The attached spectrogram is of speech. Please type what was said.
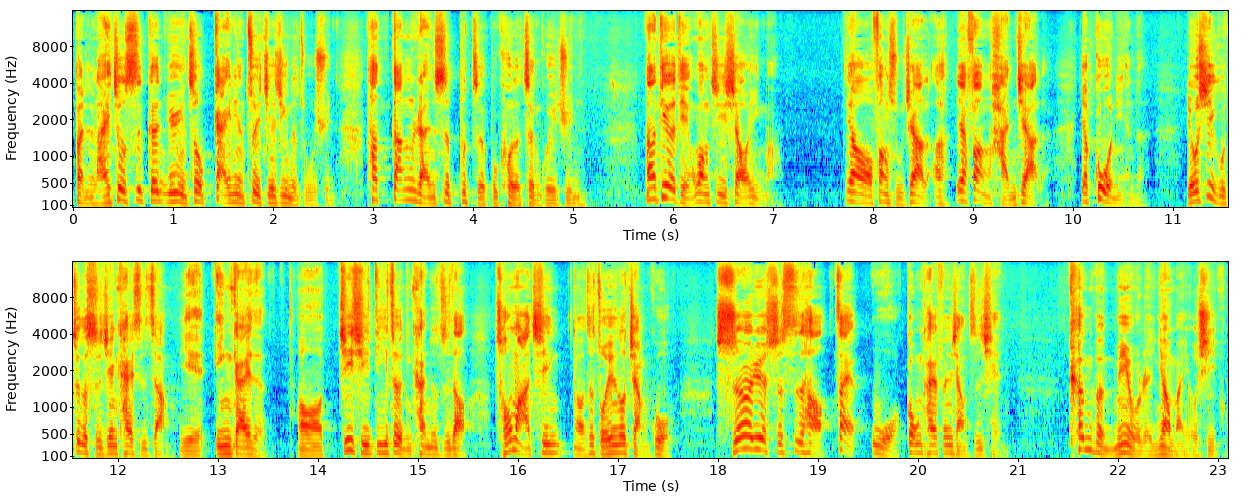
本来就是跟元宇宙概念最接近的族群，它当然是不折不扣的正规军。那第二点，旺季效应嘛，要放暑假了啊，要放寒假了，要过年了。游戏股这个时间开始涨也应该的哦，基期低，这个你看就知道。筹码轻啊，这昨天都讲过。十二月十四号，在我公开分享之前，根本没有人要买游戏股，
